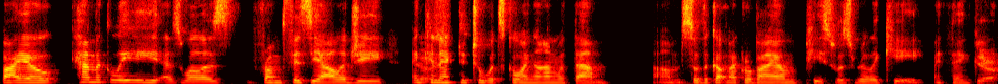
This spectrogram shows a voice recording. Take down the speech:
biochemically as well as from physiology and yes. connect it to what's going on with them. Um, so the gut microbiome piece was really key, I think. Yeah,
